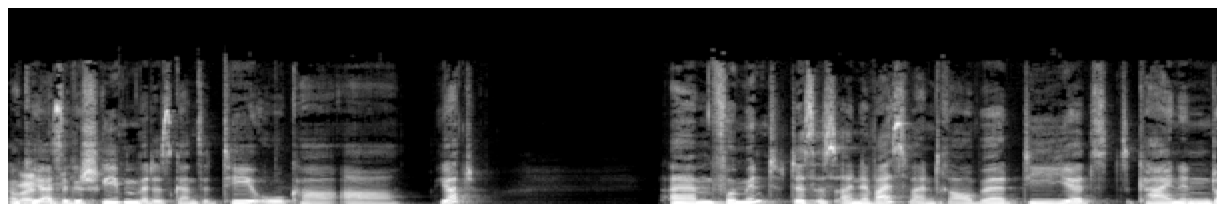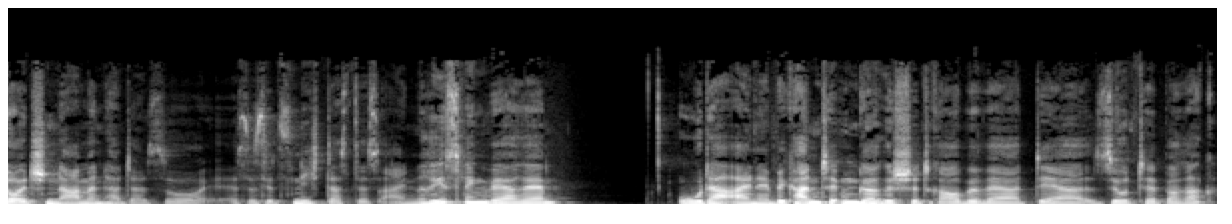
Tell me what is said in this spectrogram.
Okay, also geschrieben wird das Ganze T-O-K-A-J. Ähm, Furmint, das ist eine Weißweintraube, die jetzt keinen deutschen Namen hat. Also es ist jetzt nicht, dass das ein Riesling wäre oder eine bekannte ungarische Traube wäre der Syrte Barak.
